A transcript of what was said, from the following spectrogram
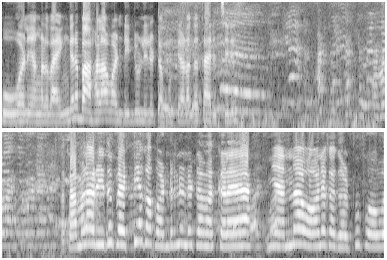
പോവാണ് ഞങ്ങൾ ഭയങ്കര ബഹള വണ്ടീന്റെ ഉള്ളിൽ കേട്ടോ കുട്ടികളൊക്കെ കരച്ചിൽ. അപ്പൊ നമ്മളറിയത് പെട്ടിയൊക്കെ കൊണ്ടുവരുന്നുണ്ട് കേട്ടോ മക്കളെ. ഇനി എന്നാ ഓനൊക്കെ ഗൾഫ് പോവുക.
